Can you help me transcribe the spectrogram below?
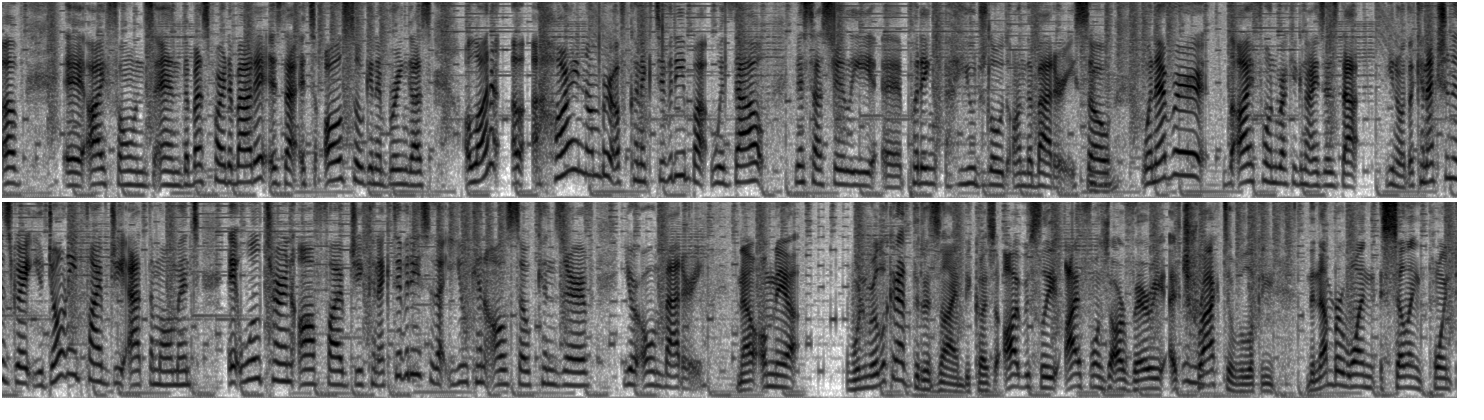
of uh, iPhones, and the best part about it is that it's also going to bring us a lot of a, high number of connectivity, but without necessarily uh, putting a huge load on the battery. So whenever the iPhone recognizes that you know the connection is great, you don't need 5G at the moment, it will turn off 5G connectivity so that you can also conserve your own battery. Now, Omnia, when we're looking at the design, because obviously iPhones are very mm-hmm. attractive looking, the number one selling point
